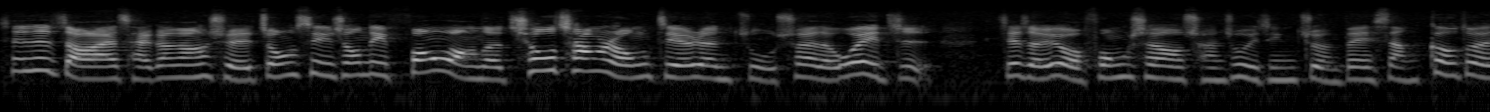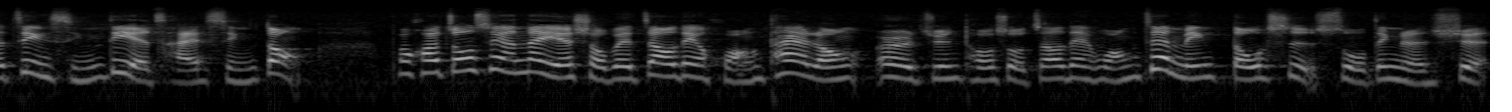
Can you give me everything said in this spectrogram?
先是找来才刚刚学中信兄弟封王的邱昌荣接任主帅的位置。接着又有风声传出，已经准备向各队进行猎才行动，包括中信的内野守备教练黄泰龙、二军投手教练王建民都是锁定人选。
